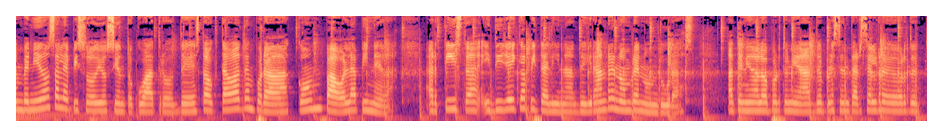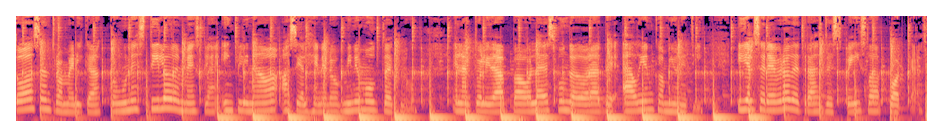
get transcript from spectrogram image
Bienvenidos al episodio 104 de esta octava temporada con Paola Pineda, artista y DJ capitalina de gran renombre en Honduras. Ha tenido la oportunidad de presentarse alrededor de toda Centroamérica con un estilo de mezcla inclinado hacia el género minimal techno. En la actualidad, Paola es fundadora de Alien Community y el cerebro detrás de Space Lab Podcast.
